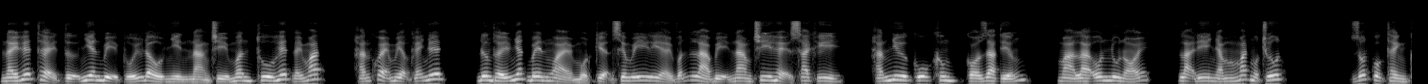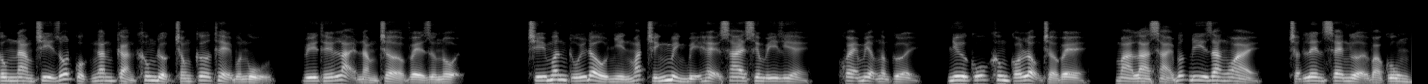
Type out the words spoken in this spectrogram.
Này hết thể tự nhiên bị túi đầu nhìn nàng trì mân thu hết đáy mắt, hắn khỏe miệng khẽ nhếch, đương thấy nhất bên ngoài một kiện xiêm y thì vẫn là bị nam chi hệ sai khi, hắn như cũ không có ra tiếng, mà là ôn nhu nói, lại đi nhắm mắt một chút. Rốt cuộc thành công nam chi rốt cuộc ngăn cản không được trong cơ thể buồn ngủ, vì thế lại nằm trở về giường nội. Chí mân túi đầu nhìn mắt chính mình bị hệ sai xiêm y gì, khoe miệng ngầm cười, như cũ không có lộng trở về, mà là xải bước đi ra ngoài, chật lên xe ngựa vào cung.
